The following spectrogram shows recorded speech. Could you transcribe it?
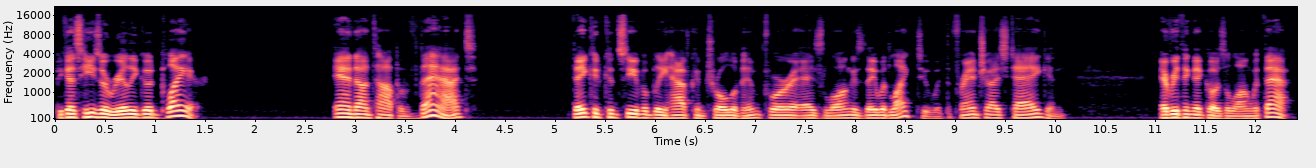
because he's a really good player. And on top of that, they could conceivably have control of him for as long as they would like to with the franchise tag and everything that goes along with that.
